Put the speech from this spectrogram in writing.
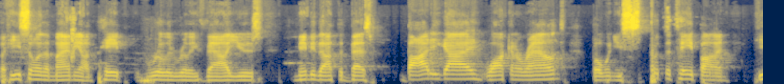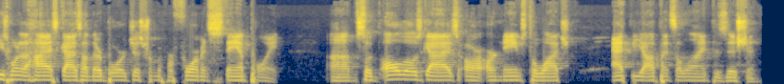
But he's someone that Miami on tape really, really values. Maybe not the best body guy walking around, but when you put the tape on, he's one of the highest guys on their board just from a performance standpoint. Um, so all those guys are, are names to watch at the offensive line position.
